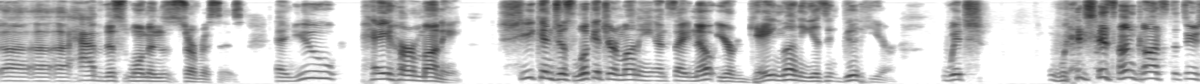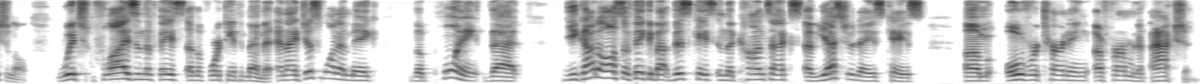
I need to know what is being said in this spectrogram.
uh, uh, uh have this woman's services and you pay her money, she can just look at your money and say, "No, your gay money isn't good here," which which is unconstitutional, which flies in the face of the 14th Amendment. And I just want to make the point that you got to also think about this case in the context of yesterday's case um, overturning affirmative action.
